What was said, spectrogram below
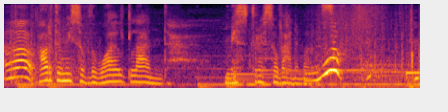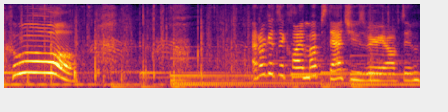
Hello. Artemis of the Wild Land. Mistress of animals. Woo! Cool. I don't get to climb up statues very often.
